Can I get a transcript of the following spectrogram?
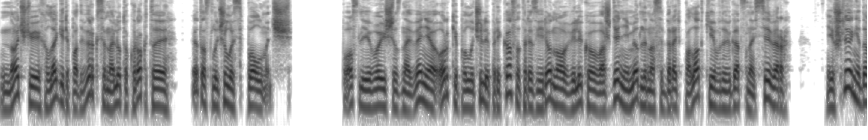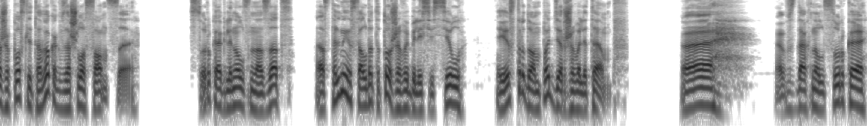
Ночью их лагерь подвергся налету Крокты, это случилось в полночь. После его исчезновения орки получили приказ от разъяренного великого вождя немедленно собирать палатки и выдвигаться на север, и шли они даже после того, как взошло солнце. Сурка оглянулся назад, остальные солдаты тоже выбились из сил и с трудом поддерживали темп. «Эх...» — вздохнул Сурка,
